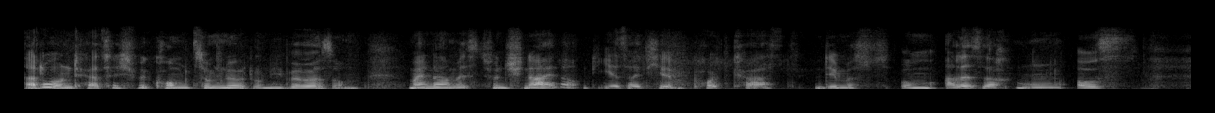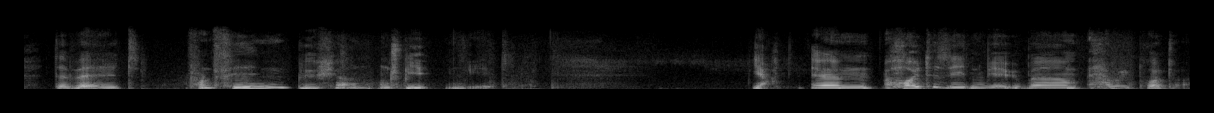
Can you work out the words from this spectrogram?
Hallo und herzlich willkommen zum Nerd-Universum. Mein Name ist Finn Schneider und ihr seid hier im Podcast, in dem es um alle Sachen aus der Welt von Filmen, Büchern und Spielen geht. Ja, ähm, heute reden wir über Harry Potter.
